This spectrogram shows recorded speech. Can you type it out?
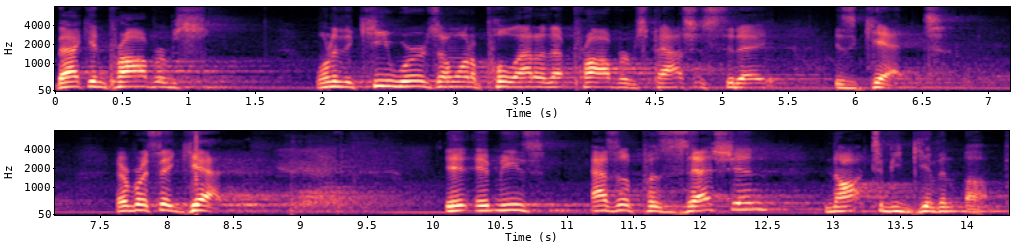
Back in Proverbs, one of the key words I want to pull out of that Proverbs passage today is get. Everybody say get. It, it means as a possession not to be given up.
